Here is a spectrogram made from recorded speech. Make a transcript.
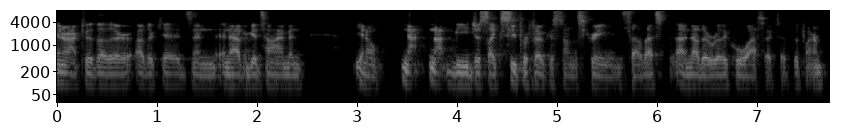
interact with other other kids and, and have a good time and you know not not be just like super focused on the screen. So that's another really cool aspect of the farm.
